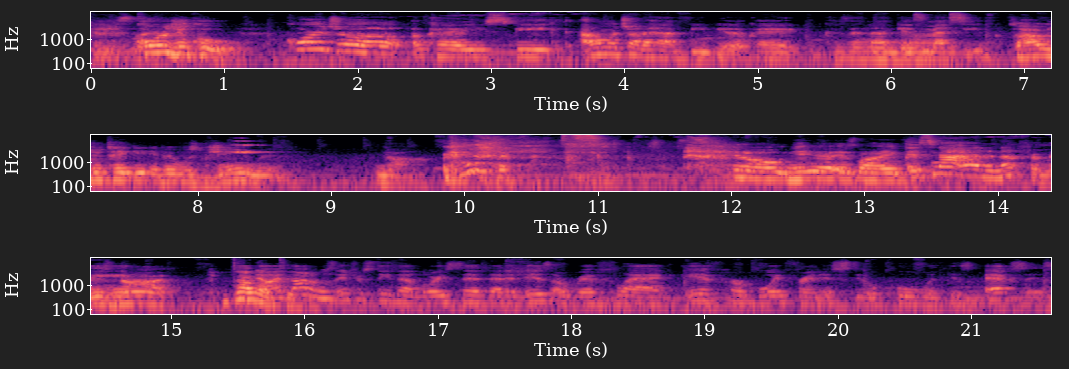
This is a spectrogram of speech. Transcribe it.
Like- Cordial, cool. cordial, okay, you speak. I don't want y'all to have beef yet, okay? Because then that gets Right. messy. So how would you take it if it was genuine? Nah. you know, yeah, it's like It's not adding up for me. it's not. Talk Now, I about thought it. it was interesting that Lori said that it is a red flag if her boyfriend is still cool with his exes.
